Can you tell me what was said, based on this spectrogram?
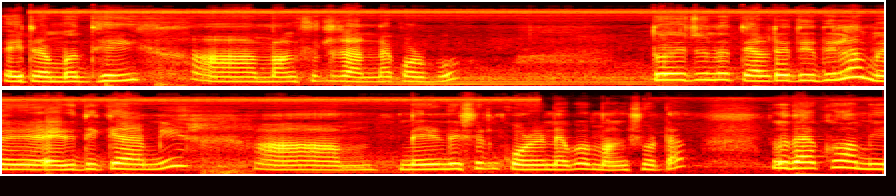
এটার মধ্যেই মাংসটা রান্না করব। তো এই জন্য তেলটা দিয়ে দিলাম এদিকে আমি ম্যারিনেশন করে নেব মাংসটা। তো দেখো আমি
